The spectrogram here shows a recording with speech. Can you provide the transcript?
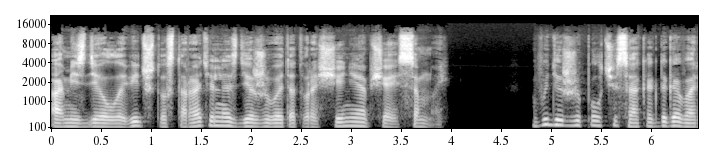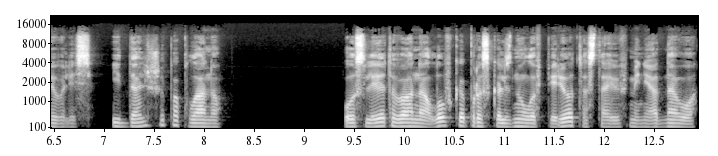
Ами сделала вид, что старательно сдерживает отвращение, общаясь со мной. «Выдержи полчаса, как договаривались, и дальше по плану». После этого она ловко проскользнула вперед, оставив меня одного,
